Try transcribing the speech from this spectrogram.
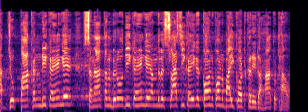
अब जो पाखंडी कहेंगे, सनातन विरोधी कहेंगे, अंधविश्वासी कहेंगे कौन कौन बाइकआउट करेगा? हाथ उठाओ।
